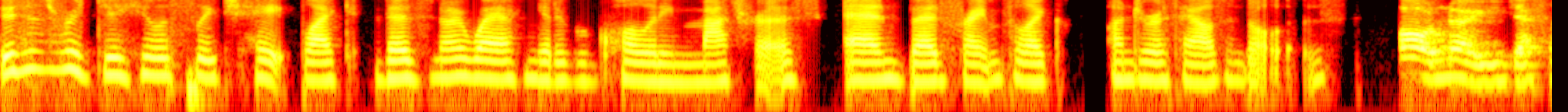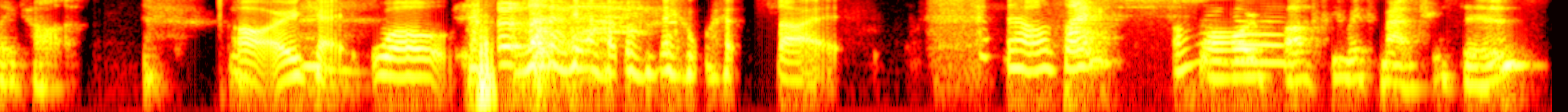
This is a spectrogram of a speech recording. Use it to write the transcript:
this is ridiculously cheap. Like, there's no way I can get a good quality mattress and bed frame for like under a thousand dollars. Oh no, you definitely can't. Oh, okay. Well, that's what they had on their website. And I was like, I'm so God. fussy with mattresses.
